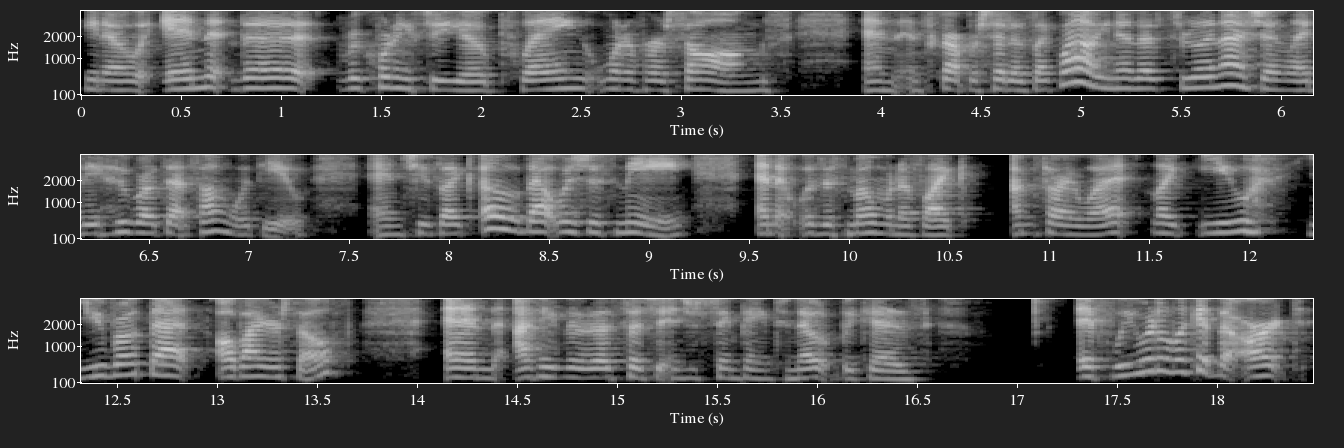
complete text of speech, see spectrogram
you know, in the recording studio playing one of her songs. And, and Scott Borchetta is like, wow, you know, that's really nice, young lady. Who wrote that song with you? And she's like, oh, that was just me. And it was this moment of like, I'm sorry, what? Like you, you wrote that all by yourself. And I think that that's such an interesting thing to note because if we were to look at the art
